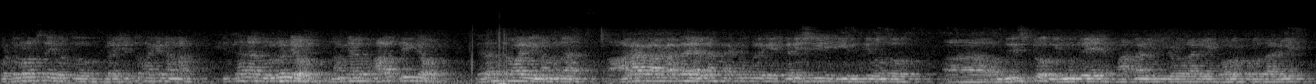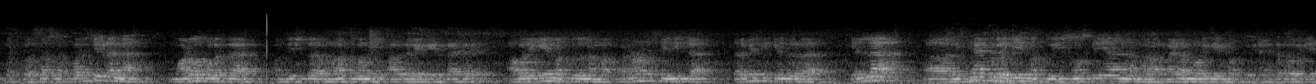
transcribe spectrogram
ಪಟುಗಳು ಸಹ ಇವತ್ತು ಕರೆಸಿತ್ತು ಹಾಗೆ ನಮ್ಮ ಸಿದ್ಧನ ದುರ್ಗಂಡಿ ಅವರು, ನಮ್ಮೆಲ್ಲ ಬಹಳ ಪ್ರೀತಿ ಅವರು. ನಿರಂತರವಾಗಿ ನಮ್ಮನ್ನ ಆಗಾಗ ಎಲ್ಲ ಕಾರ್ಯಕ್ರಮಗಳಿಗೆ ಕರೆಸಿ ಈ ರೀತಿ ಒಂದು ಒಂದಿಷ್ಟು ನಿಮ್ಮ ಮುಂದೆ ಮಾತಾಡಲಿಕ್ಕೆ ಹೇಳೋದಾಗಲಿ ಗೌರವ ಕೊಡೋದಾಗಲಿ, ಮತ್ತು ಹೊಸ ಹೊಸ ಪರಿಚಯಗಳನ್ನು ಮಾಡೋ ಮೂಲಕ ಒಂದಿಷ್ಟು ಮಹತ್ವವನ್ನು ಈ ಭಾಗದಲ್ಲಿ ನೀಡ್ತಾ ಇದ್ದಾರೆ. ಅವರಿಗೆ ಮತ್ತು ನಮ್ಮ ಕರ್ನಾಟಕ ಸೈನಿಕ ತರಬೇತಿ ಕೇಂದ್ರದ ಎಲ್ಲ ವಿದ್ಯಾರ್ಥಿಗಳಿಗೆ ಮತ್ತು ಈ ಸಂಸ್ಥೆಯ ನಮ್ಮ ಮೇಡಮ್ ಅವರಿಗೆ ಮತ್ತು ಶಂಕರ್ ಅವರಿಗೆ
